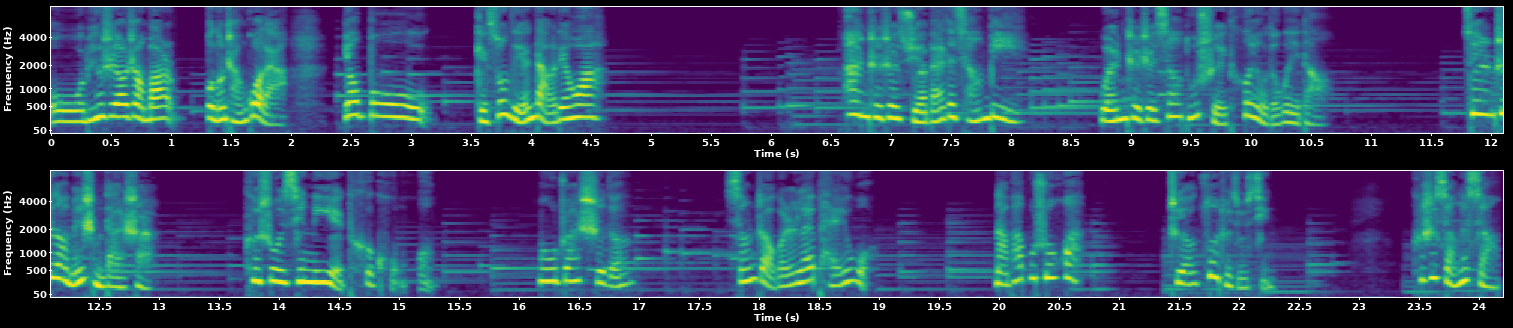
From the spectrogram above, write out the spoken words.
我平时要上班，不能常过来啊，要不给宋子妍打个电话？”看着这雪白的墙壁，闻着这消毒水特有的味道，虽然知道没什么大事儿。可是我心里也特恐慌，猫抓似的，想找个人来陪我，哪怕不说话，只要坐着就行。可是想了想，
